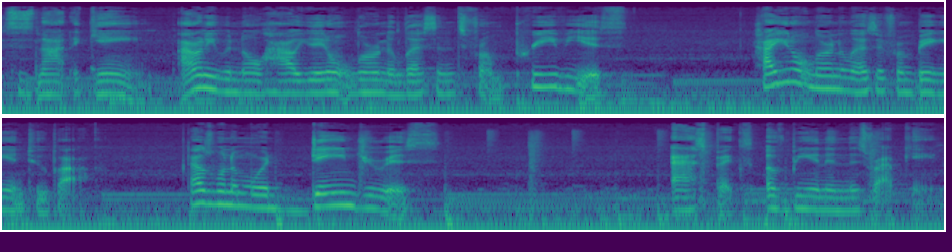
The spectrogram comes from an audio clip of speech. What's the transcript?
This is not a game. I don't even know how they don't learn the lessons from previous. How you don't learn the lesson from Biggie and Tupac. That was one of the more dangerous aspects of being in this rap game.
